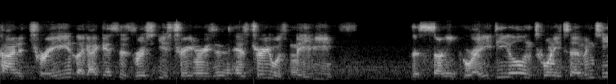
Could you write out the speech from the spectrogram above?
kind of trade. Like I guess his riskiest trade in his trade was maybe the Sonny Gray deal in 2017.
